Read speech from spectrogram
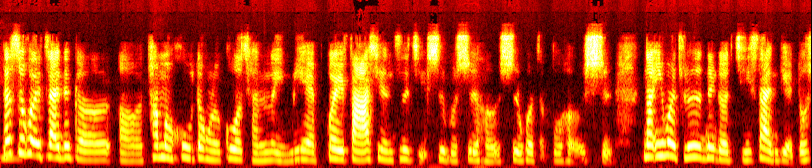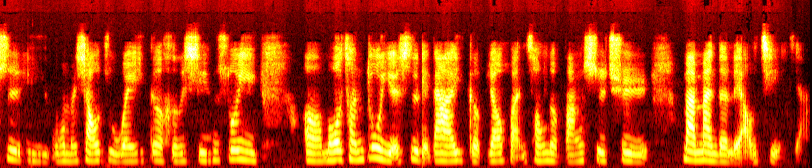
但是会在那个呃他们互动的过程里面，会发现自己是不是合适或者不合适。那因为就是那个集散点都是以我们小组为一个核心，所以呃某程度也是给大家一个比较缓冲的方式，去慢慢的了解这样。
